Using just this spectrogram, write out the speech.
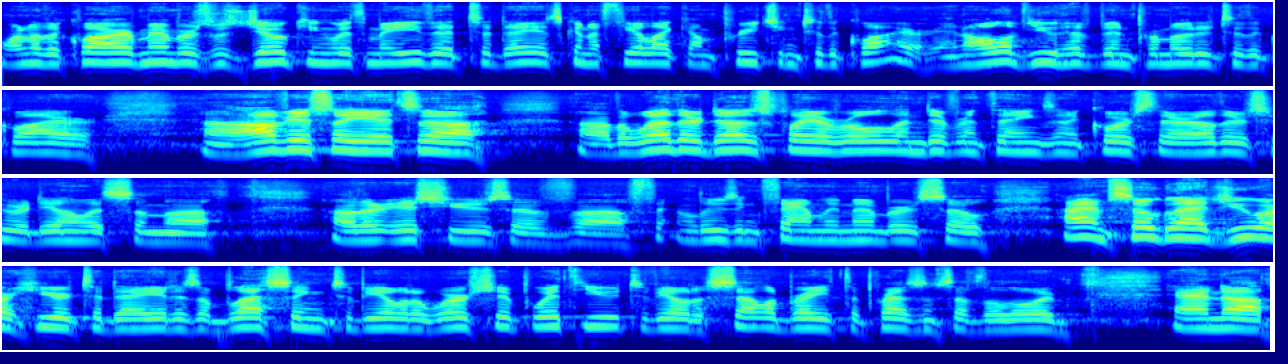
One of the choir members was joking with me that today it's going to feel like I'm preaching to the choir, and all of you have been promoted to the choir. Uh, obviously, it's uh, uh, the weather does play a role in different things, and of course, there are others who are dealing with some uh, other issues of uh, f- losing family members. So I am so glad you are here today. It is a blessing to be able to worship with you, to be able to celebrate the presence of the Lord. And uh,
